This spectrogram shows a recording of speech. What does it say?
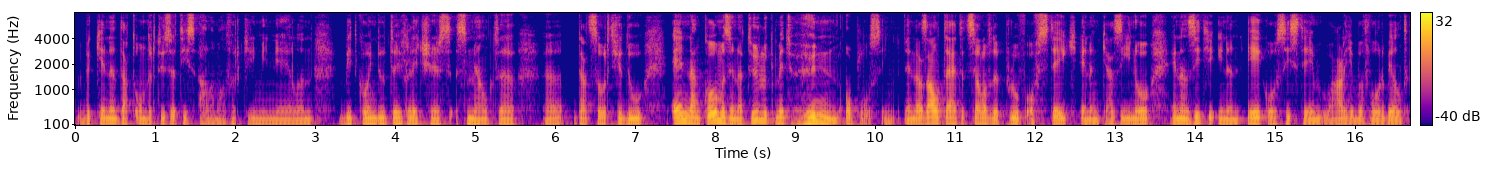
we kennen dat ondertussen. Het is allemaal voor criminelen. Bitcoin doet de gletsjers smelten. dat soort gedoe. En dan komen ze natuurlijk met hun En dat is altijd hetzelfde proof of stake in een casino. En dan zit je in een ecosysteem waar je bijvoorbeeld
